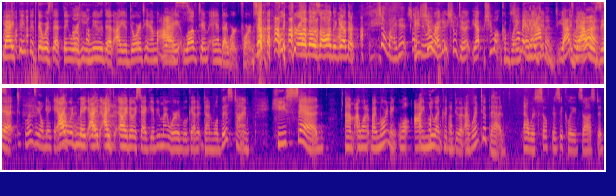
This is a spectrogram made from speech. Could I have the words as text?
yeah, I think that there was that thing where he knew that I adored him, I loved him, and I worked for him. So we throw those all together. She'll write it. She'll do it. and she'll it. write it. She'll do it. Yep, she won't complain. She'll make and it I happen. didn't. Yeah, That's that was. was. it. Lindsay will make it I would happen. make. I'd, I'd, I'd always say, "I give you my word. We'll get it done." Well, this time, he said, um, "I want it by morning." Well, I knew I couldn't do it. I went to bed. I was so physically exhausted,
